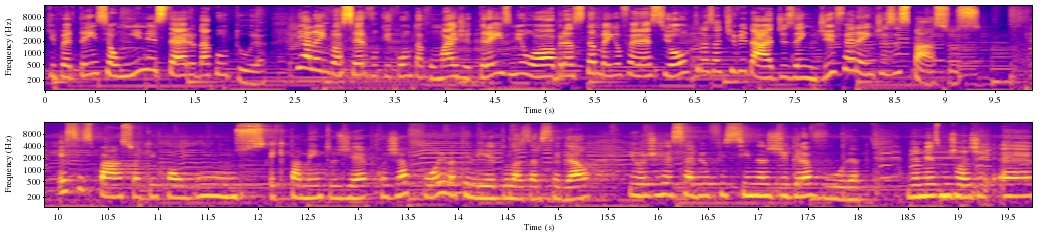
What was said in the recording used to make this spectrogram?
que pertence ao Ministério da Cultura. E além do acervo que conta com mais de 3 mil obras, também oferece outras atividades em diferentes espaços. Esse espaço aqui com alguns equipamentos de época já foi o ateliê do Lazar Segal e hoje recebe oficinas de gravura. Não é mesmo, Jorge? É,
